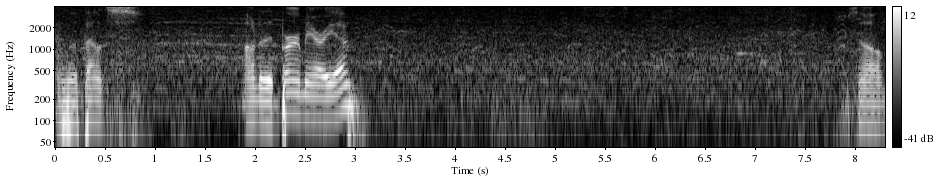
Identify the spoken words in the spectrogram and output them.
And will bounce onto the berm area. So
